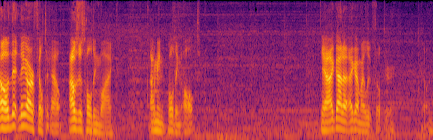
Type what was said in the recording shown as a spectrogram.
Oh, they, they are filtered out. I was just holding Y. I mean, holding Alt. Yeah, I got a, I got my loot filter going.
